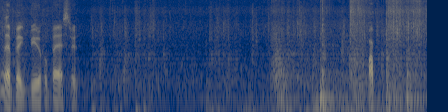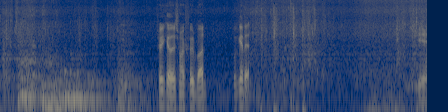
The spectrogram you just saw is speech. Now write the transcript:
Look at that big, beautiful bastard. Trico, there's more food, bud. Go get it. Yeah.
